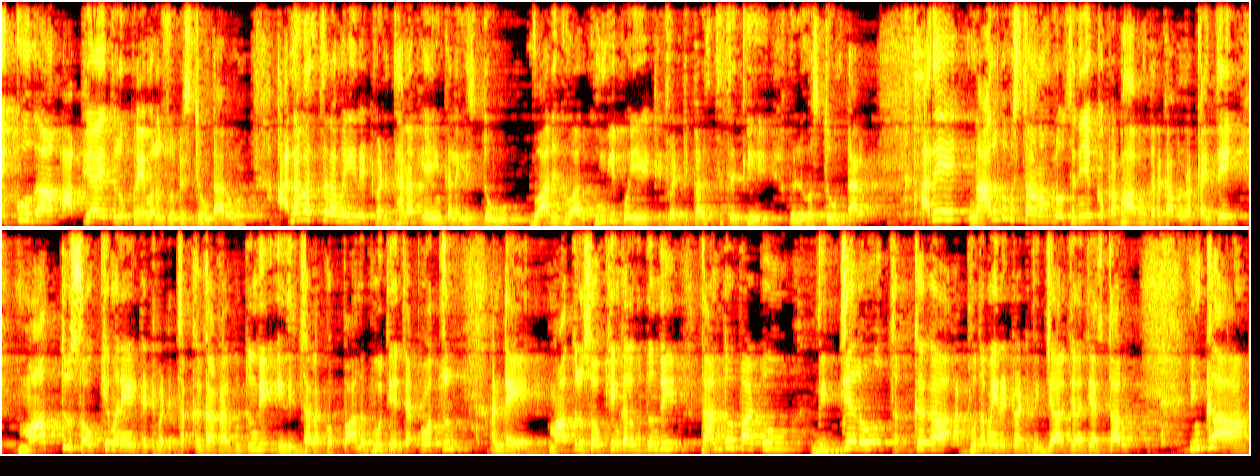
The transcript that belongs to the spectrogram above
ఎక్కువగా ఆప్యాయతలు ప్రేమలు చూపిస్తూ ఉంటారు. అనవసరమైనటువంటి ధన వ్యయం కలిగిస్తూ వారికి వారు కుంగిపోయేటటువంటి పరిస్థితికి వీళ్ళు వస్తూ ఉంటారు. అదే నాలుగవ స్థానంలో శని యొక్క ప్రభావం కనుక ఉన్నట్లయితే మాతృ సౌఖ్యం అనేటటువంటి చక్కగా కలుగుతుంది. ఇది చాలా గొప్ప అనుభూతి అని చెప్పవచ్చు. అంటే మాతృ సౌఖ్యం కలుగుతుంది. దాంతోపాటు విద్యలో చక్కగా అద్భుతమైనటువంటి విద్యార్జన చేస్తారు. ఇంకా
